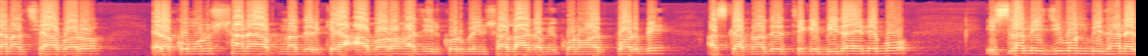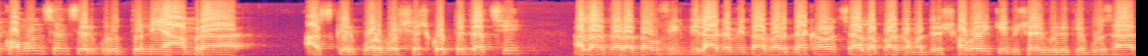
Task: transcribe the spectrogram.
জানাচ্ছি আবারও। এরকম অনুষ্ঠানে আপনাদেরকে আবারও হাজির করব ইনশাল্লাহ আগামী কোনো এক পর্বে। আজকে আপনাদের থেকে বিদায় নেব। ইসলামী জীবন বিধানে কমন সেন্সের গুরুত্ব নিয়ে আমরা আজকের পর্ব শেষ করতে যাচ্ছি। আল্লাহ তালা তৌফিক দিলে আগামীতে আবার দেখা হচ্ছে। আল্লাহ পাক আমাদের সবাইকে বিষয়গুলিকে বোঝার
